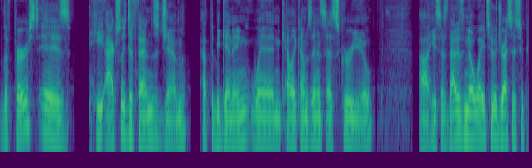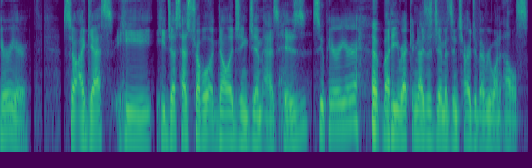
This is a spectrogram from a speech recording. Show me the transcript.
The first is he actually defends Jim at the beginning when Kelly comes in and says, screw you. Uh, he says, that is no way to address a superior. So I guess he he just has trouble acknowledging Jim as his superior, but he recognizes Jim as in charge of everyone else.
